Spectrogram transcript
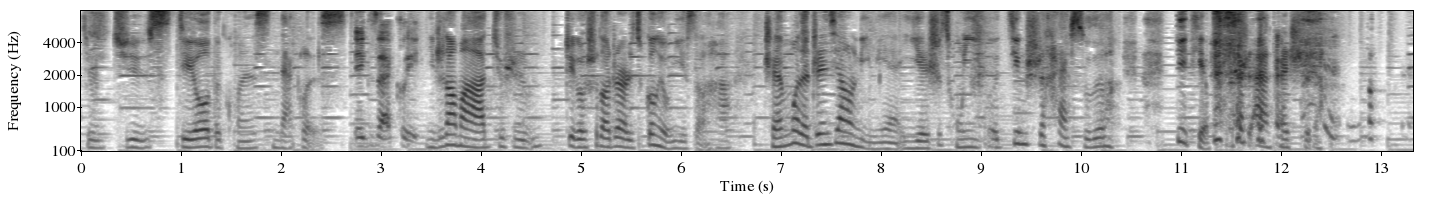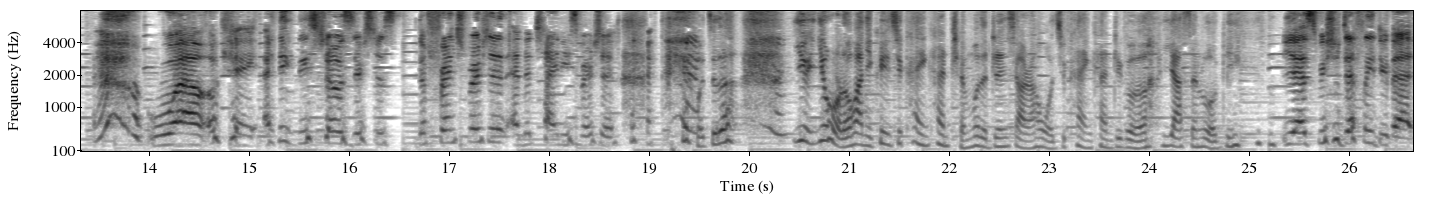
就是 to steal the queen's necklace。Exactly. 你知道吗？就是这个说到这儿就更有意思了哈。《沉默的真相》里面也是从一个惊世骇俗的地铁抛尸案开始的。wow. Okay. I think these shows there's just the French version and the Chinese version. 我觉得一一会儿的话，你可以去看一看《沉默的真相》，然后我去看一看这个亚森罗宾。yes, we should definitely do that.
